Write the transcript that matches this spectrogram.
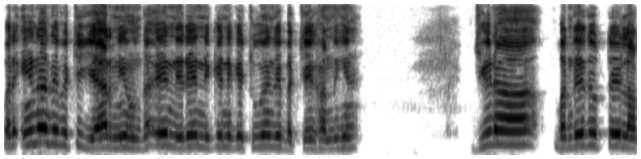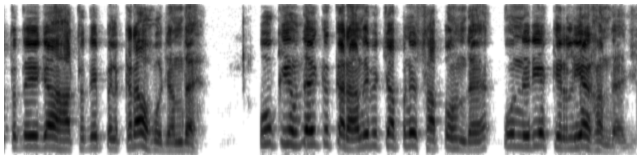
ਪਰ ਇਹਨਾਂ ਦੇ ਵਿੱਚ ਜ਼ਹਿਰ ਨਹੀਂ ਹੁੰਦਾ, ਇਹ ਨਿਰੇ ਨਿੱਕੇ ਨਿੱਕੇ ਚੂਹੇ ਦੇ ਬੱਚੇ ਖਾਂਦੀਆਂ। ਜਿਹੜਾ ਬੰਦੇ ਦੇ ਉੱਤੇ ਲੱਤ ਤੇ ਜਾਂ ਹੱਥ ਤੇ ਪਿਲਕਰਾ ਹੋ ਜਾਂਦਾ ਹੈ ਉਹ ਕੀ ਹੁੰਦਾ ਇੱਕ ਘਰਾਂ ਦੇ ਵਿੱਚ ਆਪਣੇ ਸੱਪ ਹੁੰਦਾ ਹੈ, ਉਹ ਨੇਰੀਆਂ ਕਿਰਲੀਆਂ ਖਾਂਦਾ ਹੈ ਜੀ।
